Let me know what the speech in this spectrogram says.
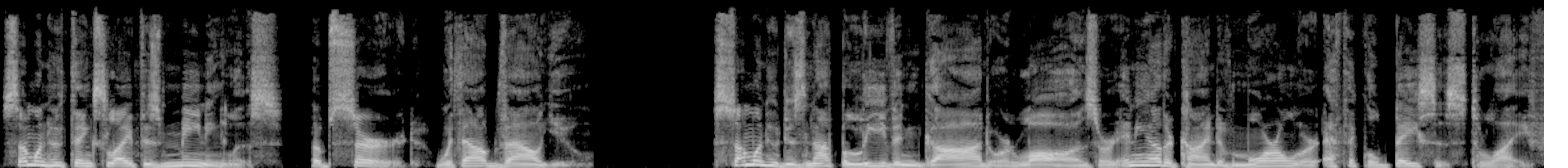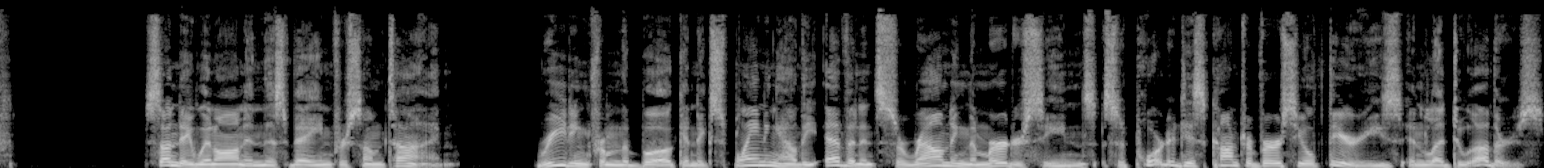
Someone who thinks life is meaningless, absurd, without value. Someone who does not believe in God or laws or any other kind of moral or ethical basis to life. Sunday went on in this vein for some time, reading from the book and explaining how the evidence surrounding the murder scenes supported his controversial theories and led to others.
